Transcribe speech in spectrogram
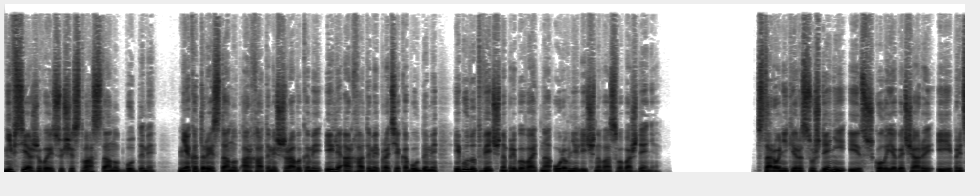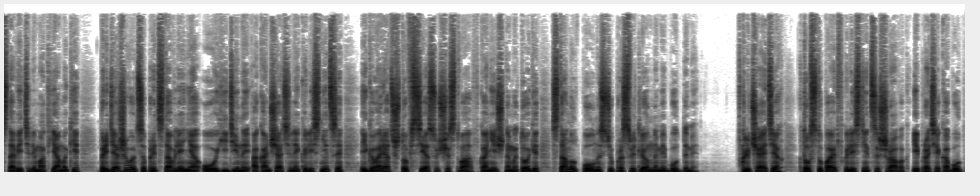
Не все живые существа станут Буддами. Некоторые станут архатами-шраваками или архатами-протека-буддами и будут вечно пребывать на уровне личного освобождения. Сторонники рассуждений из школы Йогачары и представители Матьямаки придерживаются представления о единой окончательной колеснице и говорят, что все существа в конечном итоге станут полностью просветленными Буддами, включая тех, кто вступает в колесницы Шравок и Протекабуд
